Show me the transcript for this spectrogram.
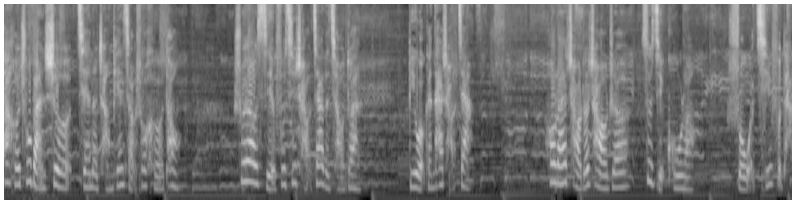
他和出版社签了长篇小说合同，说要写夫妻吵架的桥段，逼我跟他吵架。后来吵着吵着自己哭了，说我欺负他。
